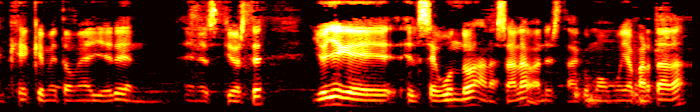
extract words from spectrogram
que, que, me tomé ayer en, en el sitio este. Yo llegué el segundo a la sala, ¿vale? Está como muy apartada,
